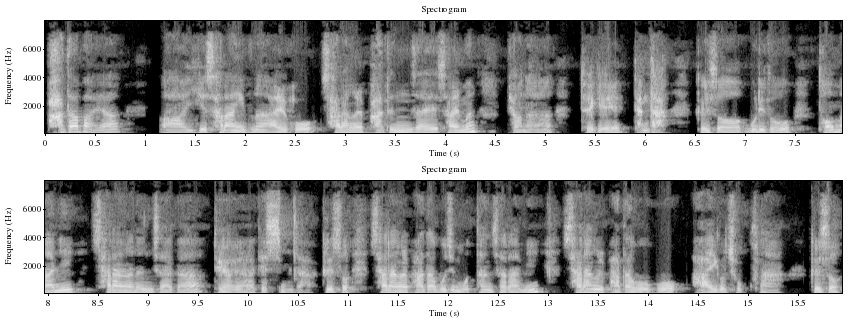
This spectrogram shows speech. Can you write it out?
받아봐야 아, 이게 사랑이구나 알고 사랑을 받은 자의 삶은 변화되게 된다. 그래서 우리도 더 많이 사랑하는 자가 되어야겠습니다. 그래서 사랑을 받아보지 못한 사람이 사랑을 받아보고 아, 이거 좋구나. 그래서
